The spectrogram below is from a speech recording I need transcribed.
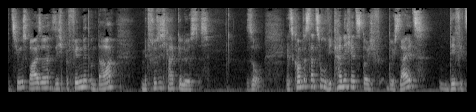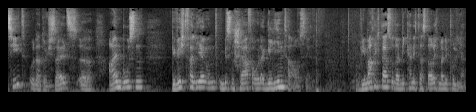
bzw. sich befindet und da mit Flüssigkeit gelöst ist. So, jetzt kommt es dazu, wie kann ich jetzt durch, durch Salzdefizit oder durch Salzeinbußen äh, Gewicht verlieren und ein bisschen schärfer oder geleanter aussehen? Wie mache ich das oder wie kann ich das dadurch manipulieren?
